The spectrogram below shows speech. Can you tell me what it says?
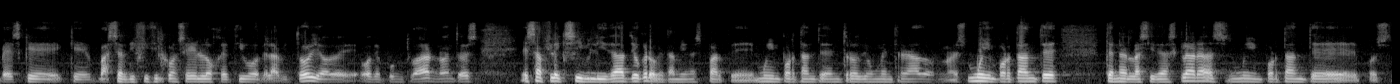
ves que, que va a ser difícil conseguir el objetivo de la victoria o de, o de puntuar, ¿no? Entonces, esa flexibilidad yo creo que también es parte muy importante dentro de un entrenador, ¿no? Es muy importante tener las ideas claras, es muy importante, pues,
